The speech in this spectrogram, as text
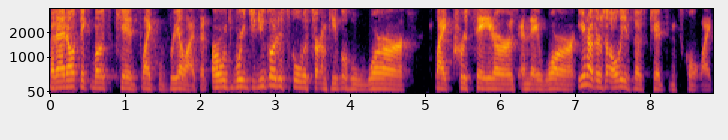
But I don't think most kids like realize it. Or were, did you go to school with certain people who were like crusaders and they were, you know, there's always those kids in school like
